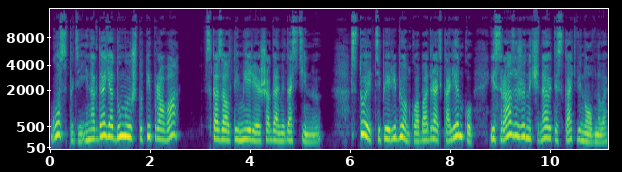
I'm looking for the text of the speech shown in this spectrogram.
«Господи, иногда я думаю, что ты права», — сказал ты, меряя шагами гостиную. «Стоит теперь ребенку ободрать коленку, и сразу же начинают искать виновного.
